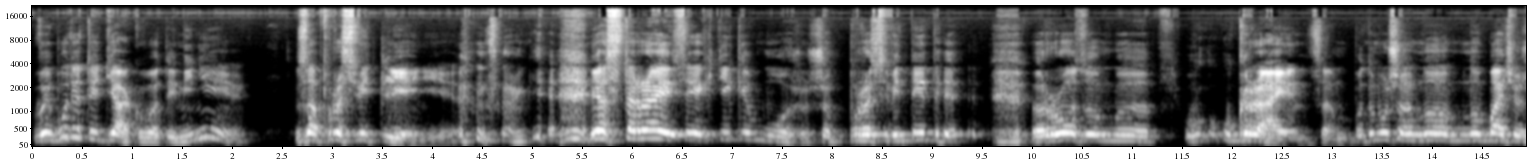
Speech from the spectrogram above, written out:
ви будете дякувати мені за просвітлення. Я- стараюся, як тільки можу, щоб просвітити розум е, українцям. Тому що, ну, ну бачиш,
